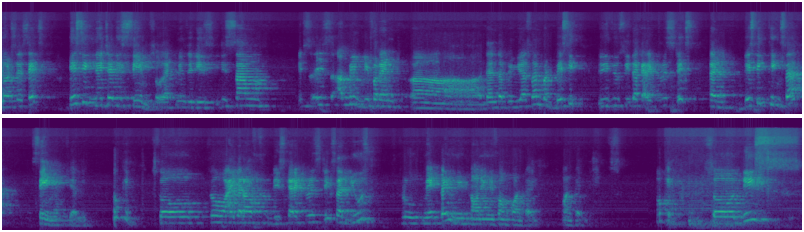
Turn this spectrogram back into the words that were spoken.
versus X. Basic nature is same, so that means it is it is some it's it's a bit different uh, than the previous one, but basic if you see the characteristics, then basic things are same actually. Okay, so so either of these characteristics are used to make the non-uniform quantizations. Okay, so this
